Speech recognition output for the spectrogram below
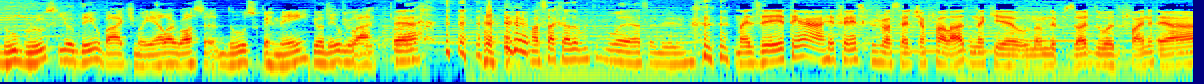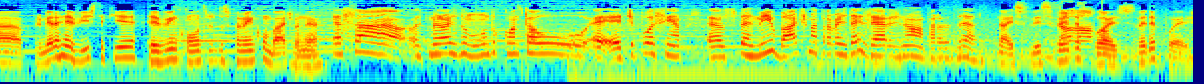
do Bruce e odeia o Batman. E ela gosta do Superman e odeia o Clark. É. Uma sacada muito boa essa mesmo. Mas aí tem a referência que o Jocelyn tinha falado, né? Que é o nome do episódio, do World Finest. É a primeira revista que teve o encontro do Superman com o Batman, né? Essa, os melhores do mundo conta o. É, é tipo assim, é, é o Superman e o Batman através das eras, não? Uma parada dessa. Não, isso, isso veio Não, não, depois. Isso veio depois.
